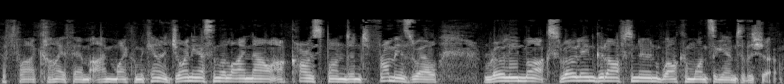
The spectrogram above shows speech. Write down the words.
Chai FM. I'm Michael McKenna. Joining us on the line now, our correspondent from Israel, Rolene Marks. Rolene, good afternoon. Welcome once again to the show.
